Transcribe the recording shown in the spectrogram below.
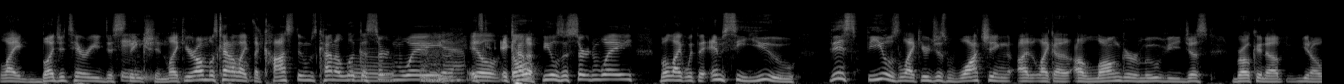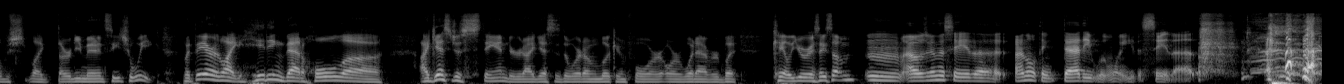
like budgetary distinction. Like you're almost kind of like the costumes kind of look a Mm, certain way. Yeah. Yo, it kind of feels a certain way. But like with the mcu this feels like you're just watching a, like a, a longer movie just broken up you know sh- like 30 minutes each week. But they are like hitting that whole uh i guess just standard i guess is the word i'm looking for or whatever but kayla you were gonna say something Mm, I was gonna say that I don't think Daddy would want you to say that.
